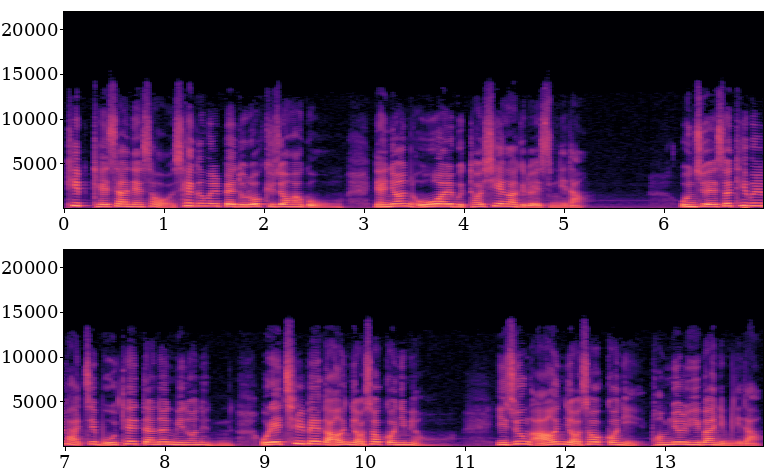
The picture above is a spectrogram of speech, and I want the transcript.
팁 계산에서 세금을 빼도록 규정하고 내년 5월부터 시행하기로 했습니다. 온주에서 팁을 받지 못했다는 민원은 올해 796건이며 이 중 96건이 법률 위반입니다.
